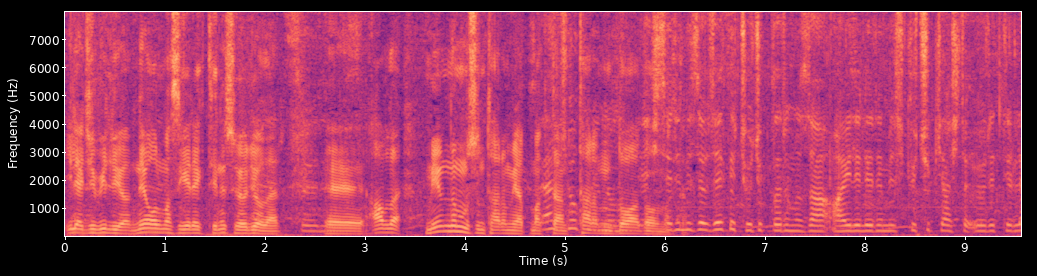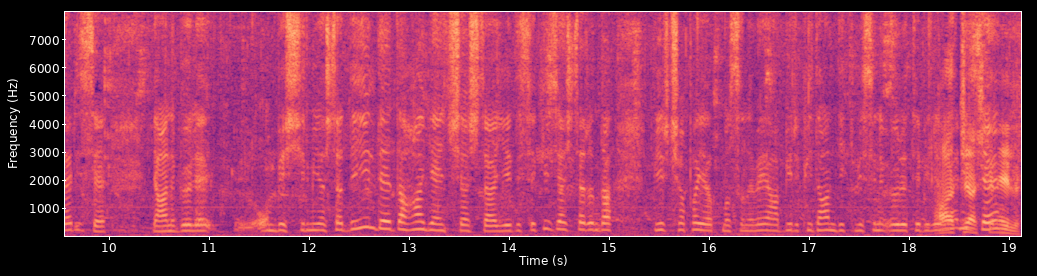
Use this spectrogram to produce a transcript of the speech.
İlacı biliyor. Ne olması gerektiğini söylüyorlar. söylüyoruz. E, abla memnun musun tarım yapmaktan? Ben çok tarım memnunum. doğada olmaktan. Gençlerimize özellikle çocuklarımıza, ailelerimiz küçük yaşta öğretirler ise yani böyle 15-20 yaşta değil de daha genç yaşta 7-8 yaşlarında bir çapa yapmasını veya bir fidan dikmesini öğretebilirler Ağaç yaşken ise eğilir.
